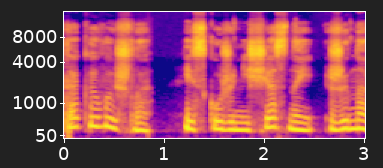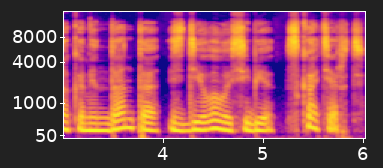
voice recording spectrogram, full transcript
Так и вышло. Из кожи несчастной жена коменданта сделала себе скатерть.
